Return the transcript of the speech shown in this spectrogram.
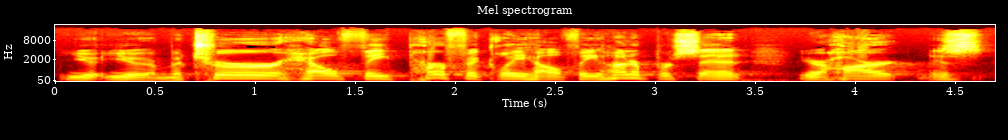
You, are mature, healthy, perfectly healthy, 100%. Your heart is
